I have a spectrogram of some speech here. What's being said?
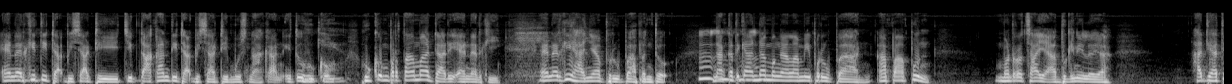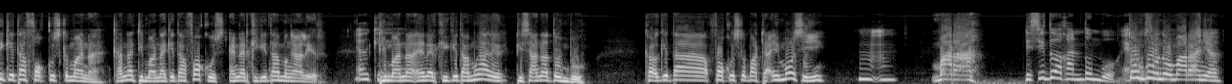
energi tidak bisa diciptakan tidak bisa dimusnahkan. Itu hukum hukum pertama dari energi. Energi hanya berubah bentuk. Nah ketika anda mengalami perubahan apa pun menurut saya begini loh ya hati-hati kita fokus ke mana. Karena di mana kita fokus energi kita mengalir. Oke. di mana energi kita mengalir di sana tumbuh kalau kita fokus kepada emosi marah. Di situ akan tumbuh. tumbuh no marahnya.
